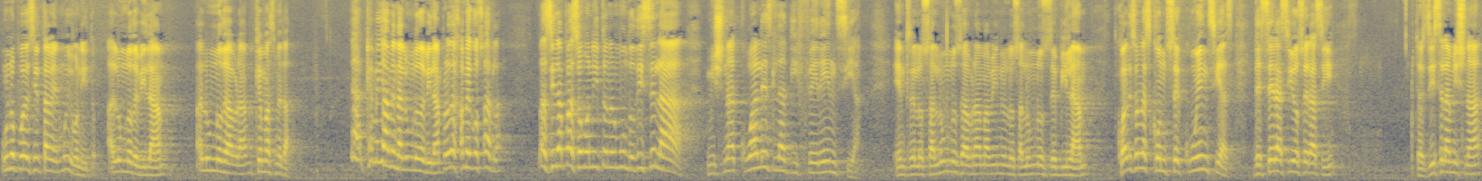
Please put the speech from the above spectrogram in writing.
Uno puede decir también, muy bonito, alumno de Bilam, alumno de Abraham, ¿qué más me da? Ya, que me llamen alumno de Bilam, pero déjame gozarla. Así la paso bonito en el mundo. Dice la Mishnah, ¿cuál es la diferencia entre los alumnos de Abraham Avinu y los alumnos de Bilam? ¿Cuáles son las consecuencias de ser así o ser así? Entonces dice la Mishnah,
